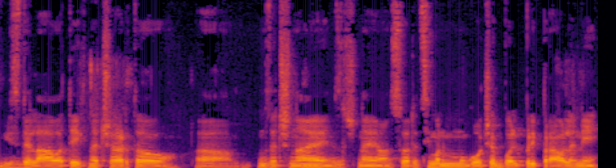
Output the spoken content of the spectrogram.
izdelava teh načrtov, um, začnejo in začnejo, in so recimo mogoče bolj pripravljeni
